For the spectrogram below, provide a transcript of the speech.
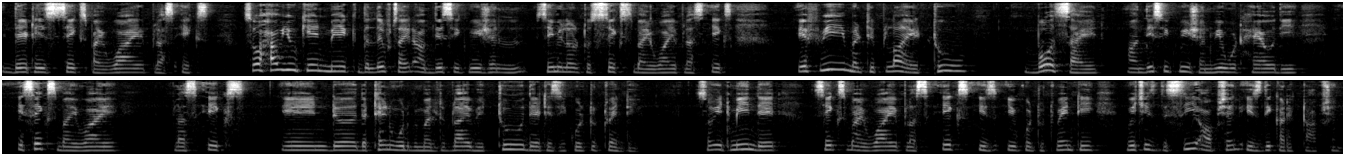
that is 6 by y plus x. So how you can make the left side of this equation similar to 6 by y plus x? If we multiply 2 both side on this equation we would have the 6 by y plus x and uh, the 10 would be multiplied with 2 that is equal to 20 so it means that 6 by y plus x is equal to 20 which is the C option is the correct option.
